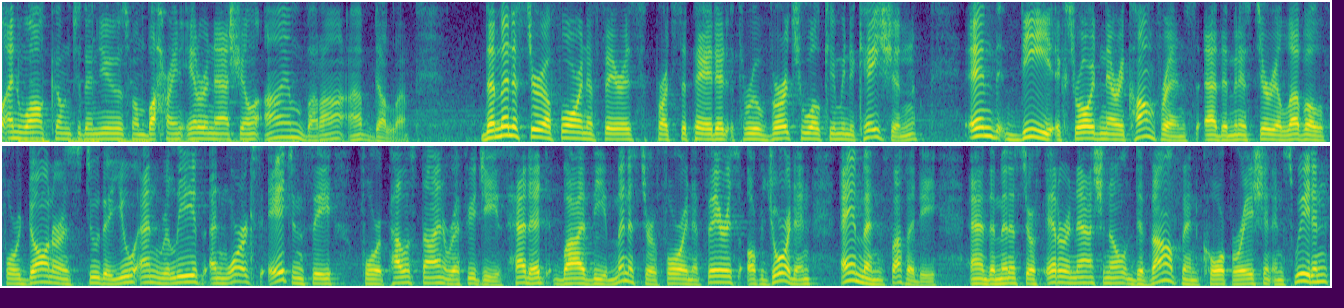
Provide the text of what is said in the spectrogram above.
and welcome to the news from Bahrain International. I'm Bara Abdullah. The Minister of Foreign Affairs participated through virtual communication in the extraordinary conference at the ministerial level for donors to the UN Relief and Works Agency for Palestine refugees, headed by the Minister of Foreign Affairs of Jordan, Ayman Safadi, and the Minister of International Development Cooperation in Sweden,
